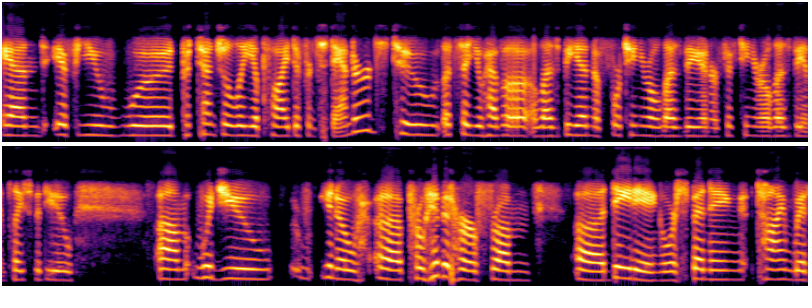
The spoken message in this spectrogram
and if you would potentially apply different standards to, let's say you have a, a lesbian, a 14-year-old lesbian or 15-year-old lesbian placed with you, um, would you, you know, uh, prohibit her from uh, dating or spending time with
